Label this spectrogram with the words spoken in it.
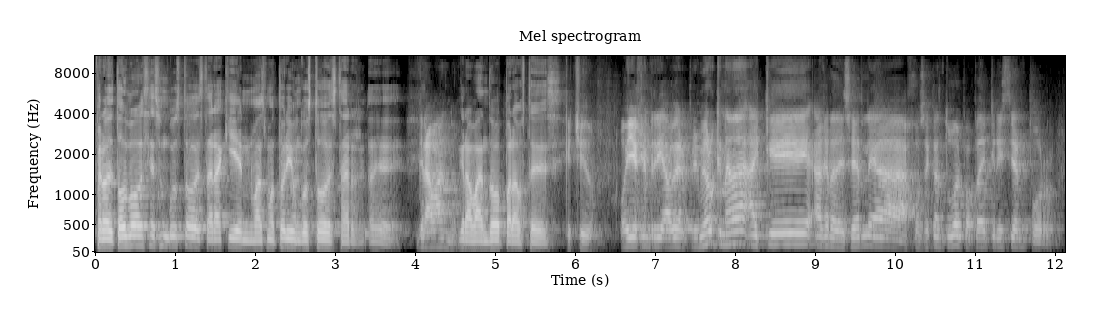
pero de todos modos es un gusto estar aquí en Más Motor y un gusto estar. Eh, grabando. Grabando para ustedes. Qué chido. Oye, Henry, a ver, primero que nada hay que agradecerle a José Cantú, el papá de Cristian, por,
